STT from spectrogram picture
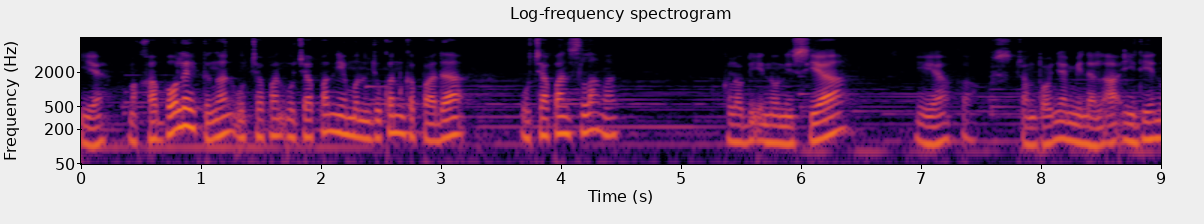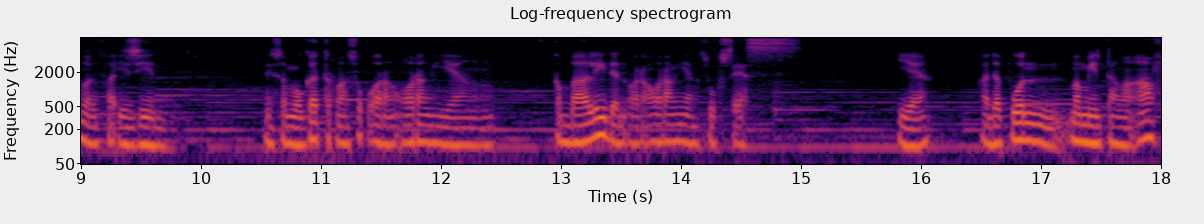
Ya, maka boleh dengan ucapan-ucapan yang menunjukkan kepada ucapan selamat. Kalau di Indonesia, ya contohnya minal aidin wal faizin. Ini semoga termasuk orang-orang yang kembali dan orang-orang yang sukses. Ya, adapun meminta maaf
